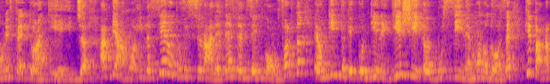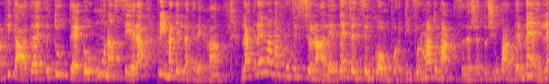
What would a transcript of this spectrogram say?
un effetto anti-age. Abbiamo il siero professionale Defense and Comfort, è un kit che contiene 10 bustine monodose che vanno applicate tutte una sera prima della crema. La crema mal professionale Defense Comfort in formato max da 150 ml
